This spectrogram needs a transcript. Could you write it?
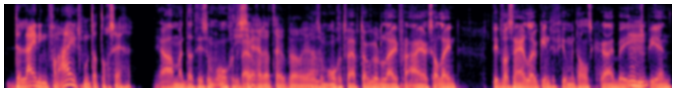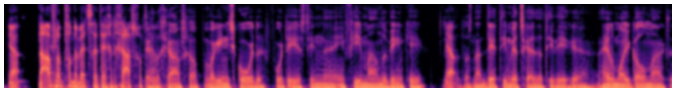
De leiding van Ajax moet dat toch zeggen? Ja, maar dat is hem Die ongetwijfeld. zeggen dat ook wel, ja. Dat is hem ongetwijfeld ook door de leiding van Ajax. Alleen, dit was een heel leuk interview met Hans Kraai bij Mhm. ESPN. Ja, na afloop van de wedstrijd tegen de Graafschap. Tegen de Graafschap. Waarin hij scoorde. Voor het eerst in, eh, in vier maanden weer een keer. Ja. Het was na 13 wedstrijden dat hij weer eh, een hele mooie goal maakte.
